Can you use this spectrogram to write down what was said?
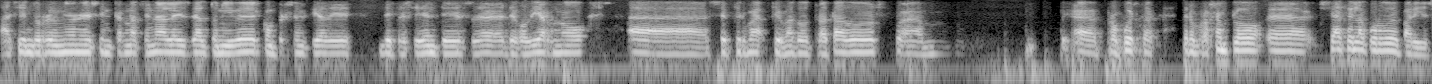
haciendo reuniones internacionales de alto nivel con presencia de, presidentes eh, de gobierno, uh, se firma, firmado tratados, propuestas. Pero, por ejemplo, se hace el Acuerdo de París.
